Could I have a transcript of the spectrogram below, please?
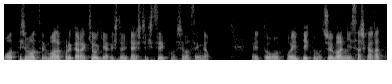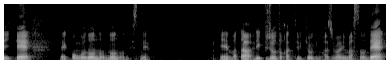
わってしまうっていうのはまだこれから競技やる人に対して失礼かもしれませんが、えっと、オリンピックも中盤に差し掛かっていて、今後どんどんどんどんですね、えまた陸上とかっていう競技も始まりますので、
